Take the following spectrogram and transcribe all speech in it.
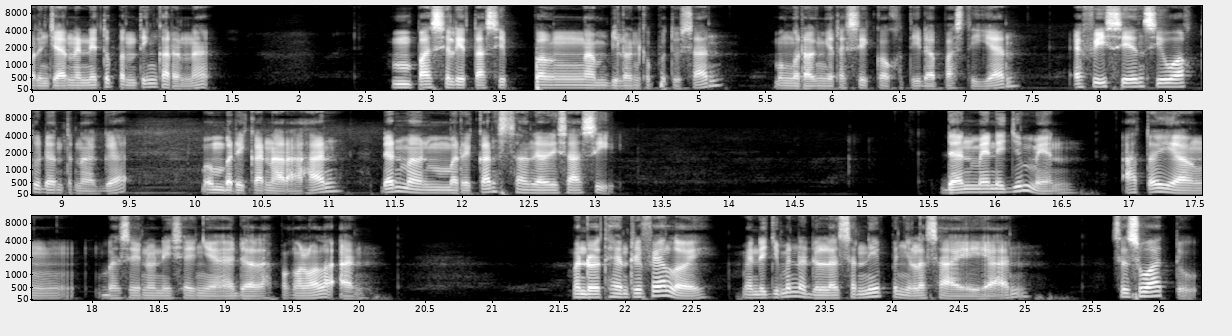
perencanaan itu penting karena memfasilitasi pengambilan keputusan, mengurangi resiko ketidakpastian, efisiensi waktu dan tenaga, memberikan arahan, dan memberikan standarisasi dan manajemen atau yang bahasa Indonesia-nya adalah pengelolaan. Menurut Henry Veloy, manajemen adalah seni penyelesaian sesuatu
